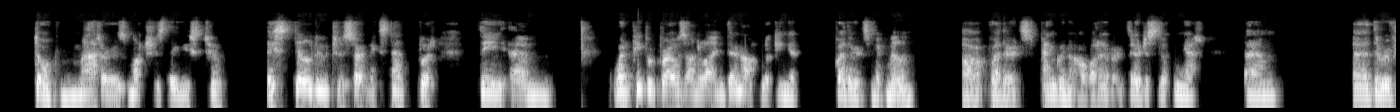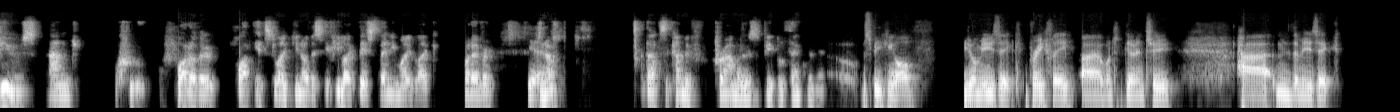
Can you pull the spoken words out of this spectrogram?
don't matter as much as they used to. They still do to a certain extent, but the um, when people browse online, they're not looking at whether it's Macmillan or whether it's Penguin or whatever. They're just looking at um, uh, the reviews and what other what it's like. You know, this if you like this, then you might like whatever. Yeah. You know, that's the kind of parameters that people think with it. Speaking of your music, briefly, I wanted to go into how the music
